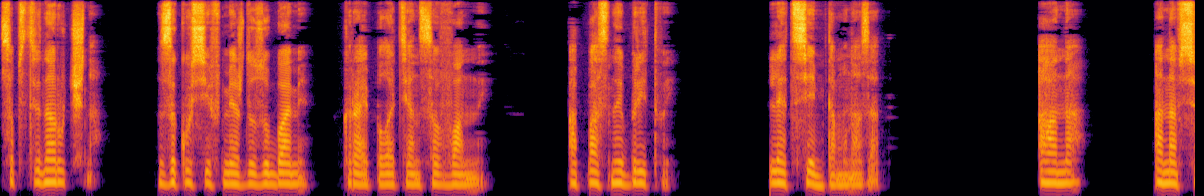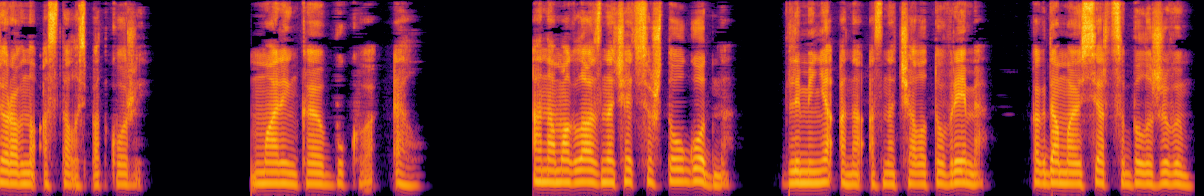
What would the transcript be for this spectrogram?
собственноручно, закусив между зубами край полотенца в ванной, опасной бритвой, лет семь тому назад. А она она все равно осталась под кожей. Маленькая буква «Л». Она могла означать все, что угодно. Для меня она означала то время, когда мое сердце было живым,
